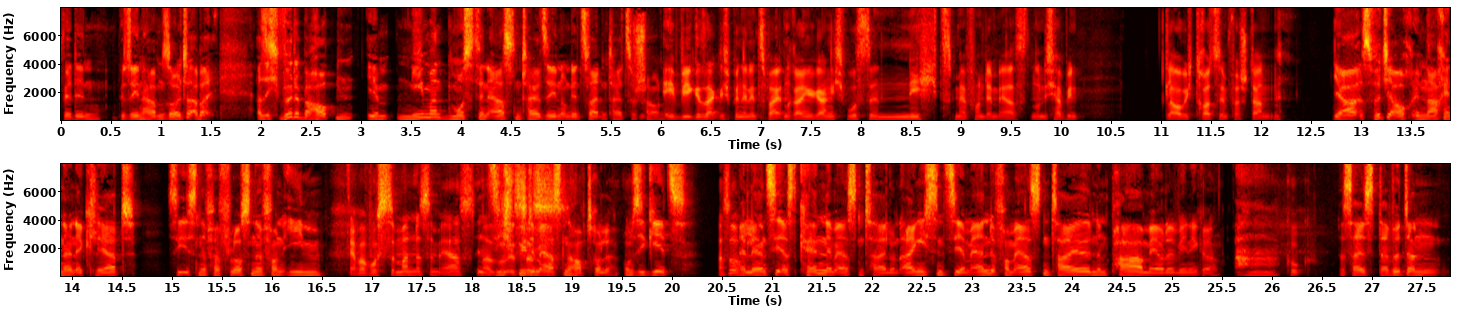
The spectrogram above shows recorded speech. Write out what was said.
wer den gesehen haben sollte. Aber also ich würde behaupten, ihr, niemand muss den ersten Teil sehen, um den zweiten Teil zu schauen. Ey, wie gesagt, ich bin in den zweiten reingegangen, ich wusste nichts mehr von dem ersten. Und ich habe ihn, glaube ich, trotzdem verstanden. Ja, es wird ja auch im Nachhinein erklärt, sie ist eine Verflossene von ihm. Aber wusste man das im ersten? Also sie spielt im ersten Hauptrolle. Um sie geht's. Ach so. Er lernt sie erst kennen im ersten Teil und eigentlich sind sie am Ende vom ersten Teil ein Paar mehr oder weniger. Ah, guck. Das heißt, da wird dann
